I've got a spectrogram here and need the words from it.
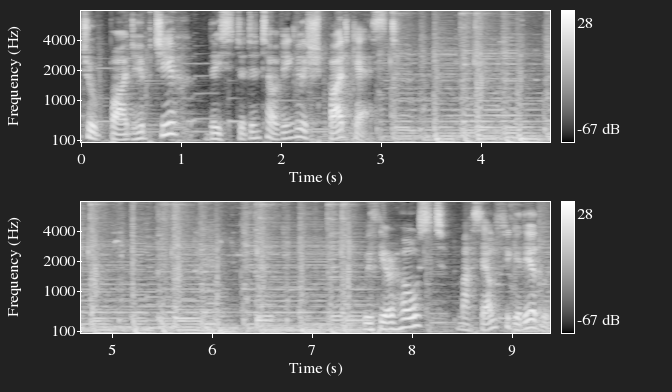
to Pode Repetir, the Student of English podcast. With your host, Marcelo Figueiredo.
